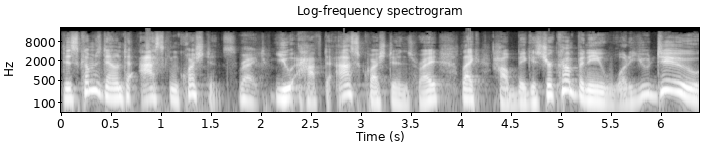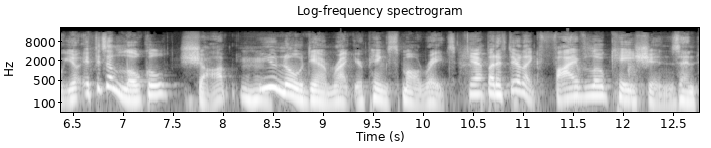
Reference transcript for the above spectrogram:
this comes down to asking questions. Right. You have to ask questions, right? Like how big is your company? What do you do? You know, if it's a local shop, mm-hmm. you know damn right you're paying small rates. Yeah. But if they're like five locations and,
